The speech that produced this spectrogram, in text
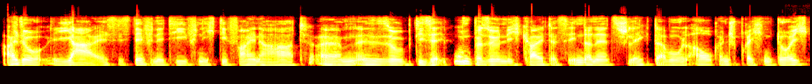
Also ja, es ist definitiv nicht die feine Art. Ähm, also diese Unpersönlichkeit des Internets schlägt da wohl auch entsprechend durch.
